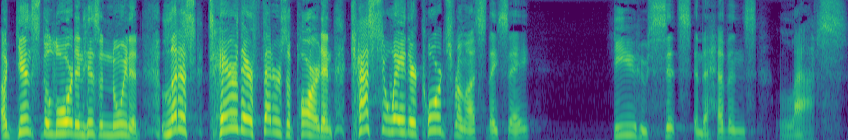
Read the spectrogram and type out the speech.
against the Lord and his anointed. Let us tear their fetters apart and cast away their cords from us, they say. He who sits in the heavens laughs,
